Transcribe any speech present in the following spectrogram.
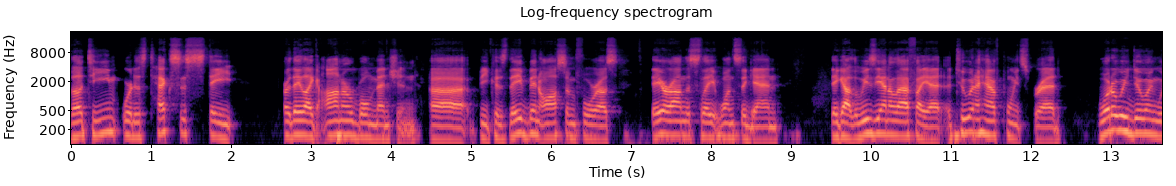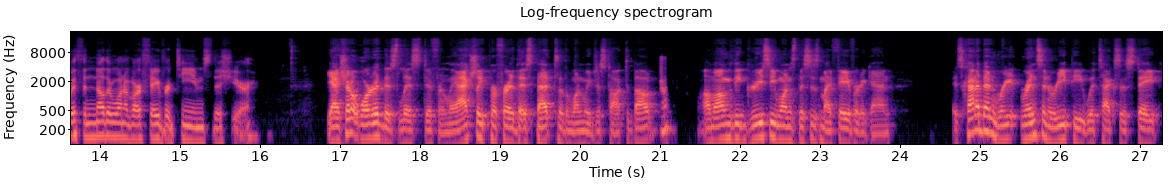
the team, or does Texas State? Are they like honorable mention? Uh, because they've been awesome for us. They are on the slate once again. They got Louisiana Lafayette, a two and a half point spread. What are we doing with another one of our favorite teams this year? Yeah, I should have ordered this list differently. I actually prefer this bet to the one we just talked about. Oh, okay. Among the greasy ones, this is my favorite again. It's kind of been re- rinse and repeat with Texas State.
